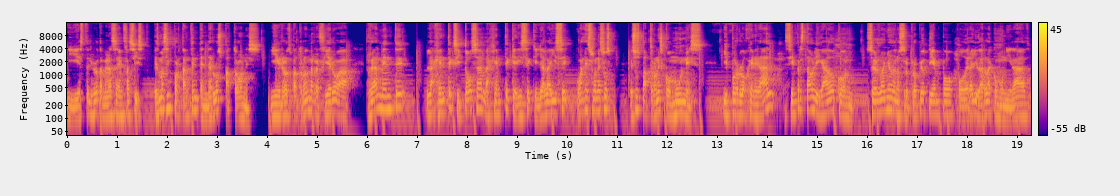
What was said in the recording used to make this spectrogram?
y este libro también hace énfasis, es más importante entender los patrones. Y los patrones me refiero a realmente la gente exitosa, la gente que dice que ya la hice, cuáles son esos, esos patrones comunes. Y por lo general siempre está ligado con ser dueño de nuestro propio tiempo, poder ayudar a la comunidad.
